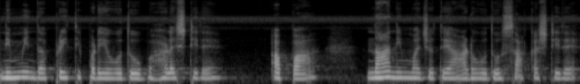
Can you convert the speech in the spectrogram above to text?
ನಿಮ್ಮಿಂದ ಪ್ರೀತಿ ಪಡೆಯುವುದು ಬಹಳಷ್ಟಿದೆ. ಅಪ್ಪ, ನಾ ನಿಮ್ಮ ಜೊತೆ ಆಡುವುದು ಸಾಕಷ್ಟಿದೆ.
